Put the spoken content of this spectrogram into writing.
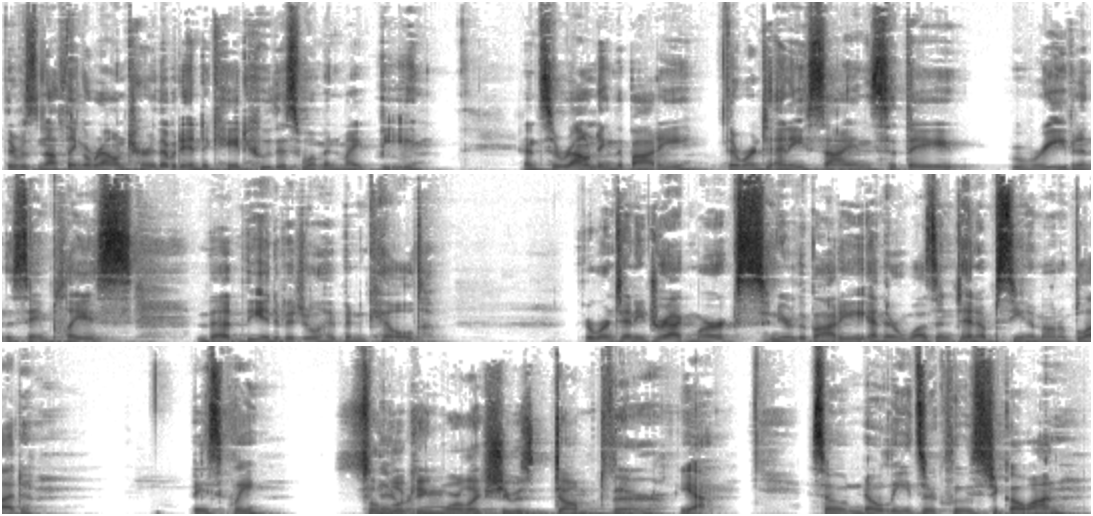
There was nothing around her that would indicate who this woman might be. And surrounding the body, there weren't any signs that they were even in the same place that the individual had been killed. There weren't any drag marks near the body, and there wasn't an obscene amount of blood. Basically, So looking more like she was dumped there. yeah. So no leads or clues to go on.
